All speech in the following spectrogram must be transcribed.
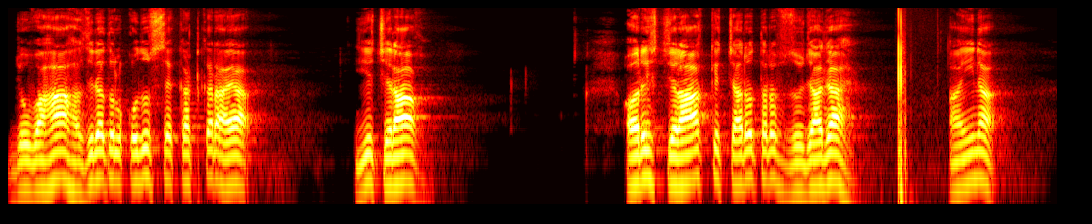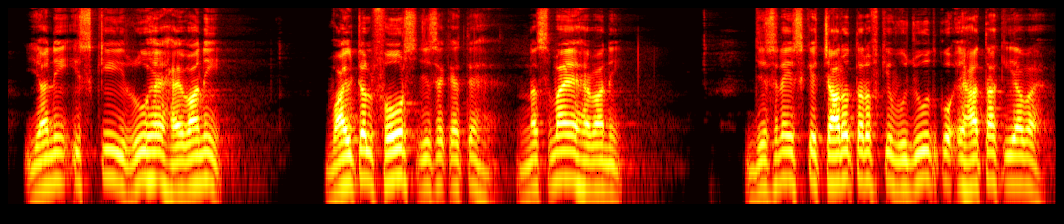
جو وہاں حضرت القدس سے کٹ کر آیا، یہ چراغ۔ اور اس چراغ کے چاروں طرف زجاجہ ہے، آئینہ یعنی اس کی روح حیوانی، وائٹل فورس جسے کہتے ہیں نسمہ حیوانی، جس نے اس کے چاروں طرف کے وجود کو احاطہ کیا ہوا ہے۔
